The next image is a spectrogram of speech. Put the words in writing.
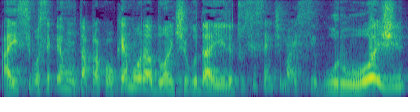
aí se você perguntar para qualquer morador antigo da ilha, tu se sente mais seguro hoje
